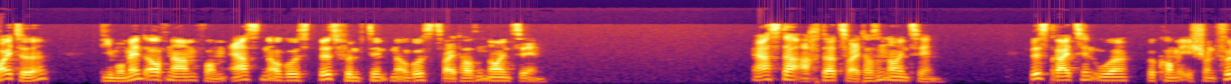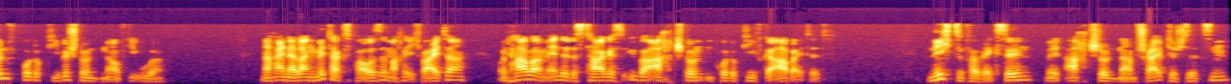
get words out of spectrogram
Heute die Momentaufnahmen vom 1. August bis 15. August 2019. 1.8.2019 Bis 13 Uhr bekomme ich schon fünf produktive Stunden auf die Uhr. Nach einer langen Mittagspause mache ich weiter und habe am Ende des Tages über acht Stunden produktiv gearbeitet. Nicht zu verwechseln mit acht Stunden am Schreibtisch sitzen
